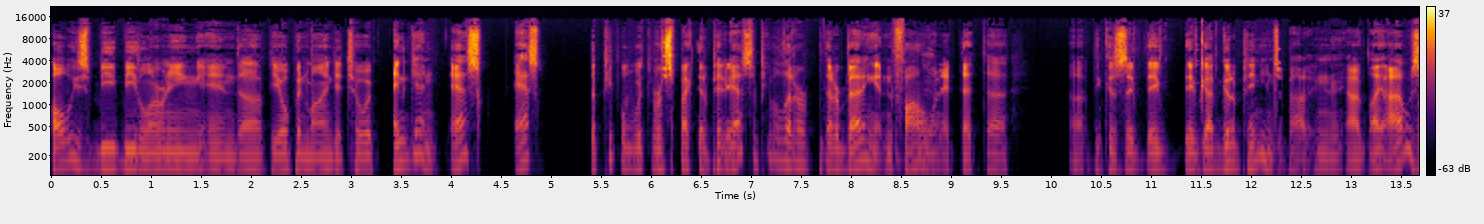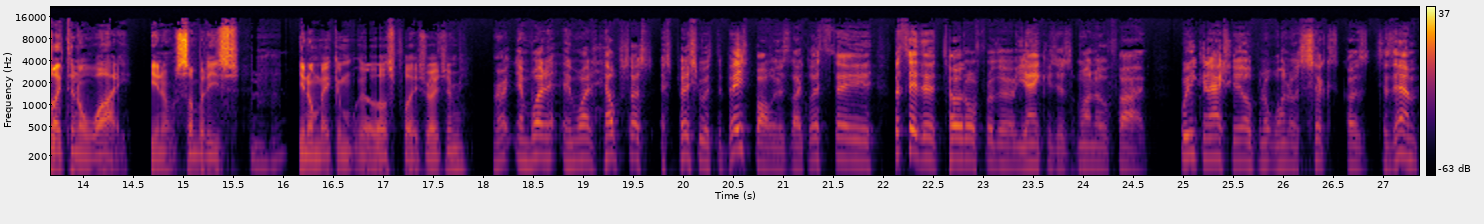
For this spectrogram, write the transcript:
always be be learning and uh, be open minded to it. And again, ask ask the people with respected opinion. Ask the people that are that are betting it and following it. That uh, uh, because they've they've they've got good opinions about it, and I, I always like to know why. You know, somebody's you know making uh, those plays, right, Jimmy? Right. And what and what helps us, especially with the baseball, is like let's say let's say the total for the Yankees is 105. Well, you can actually open at 106 because to them,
